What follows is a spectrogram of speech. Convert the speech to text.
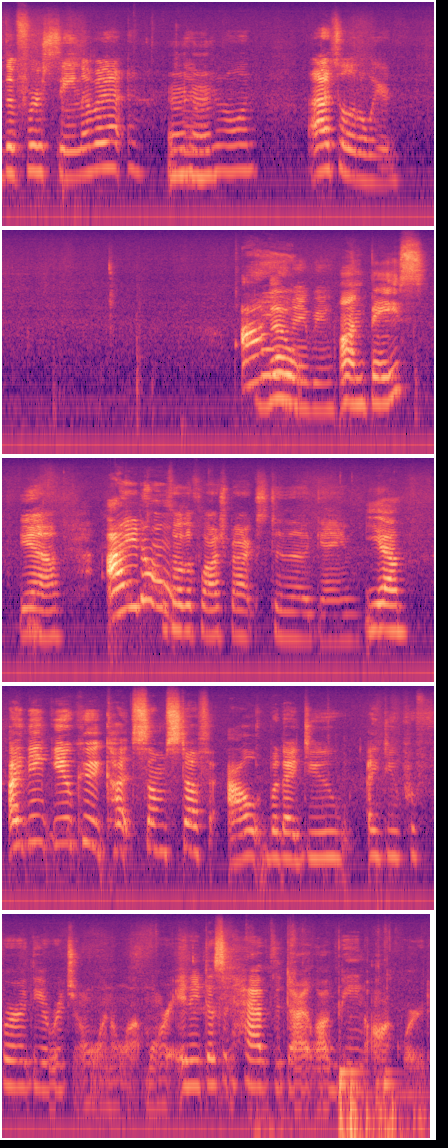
the first scene of it. The Mm-hmm. original one. That's a little weird. I Though- Maybe. On base? Yeah. I don't all the flashbacks to the game. Yeah. I think you could cut some stuff out, but I do I do prefer the original one a lot more. And it doesn't have the dialogue being awkward.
